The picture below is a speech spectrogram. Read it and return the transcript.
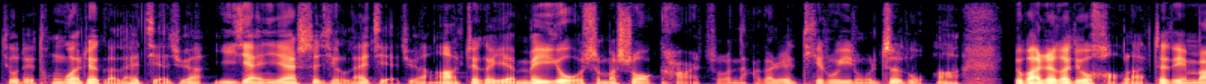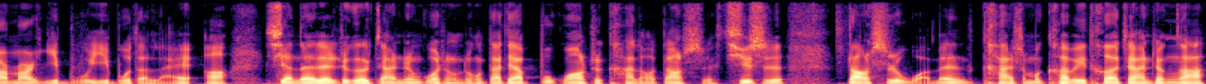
就得通过这个来解决，一件一件事情来解决啊。这个也没有什么烧卡说哪个人提出一种制度啊，就把这个就好了。这得慢慢一步一步的来啊。现在在这个战争过程中，大家不光是看到当时，其实当时我们看什么科威特战争啊、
